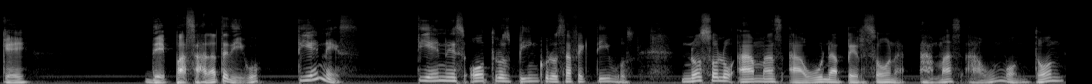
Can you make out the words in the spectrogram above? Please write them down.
Que, de pasada te digo, tienes. tienes otros vínculos afectivos. No solo amas a una persona, amas a un montón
